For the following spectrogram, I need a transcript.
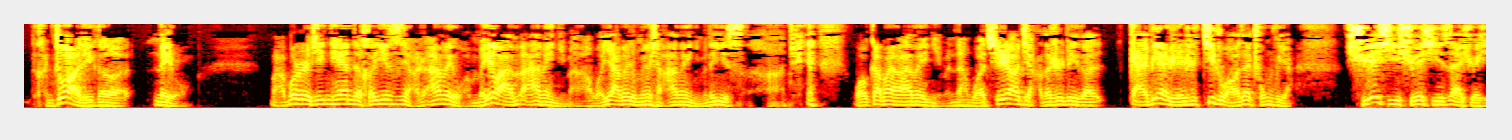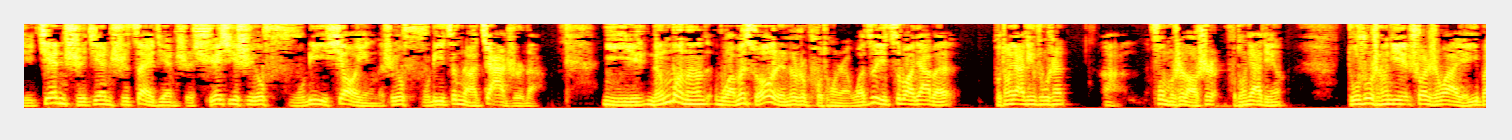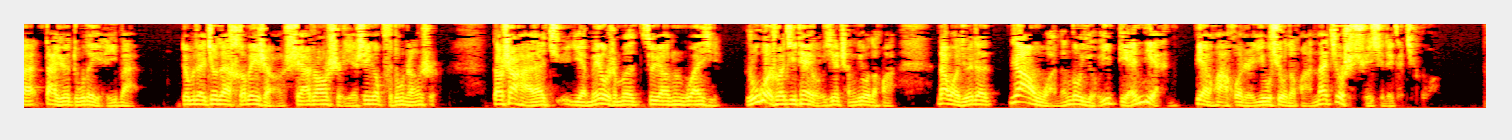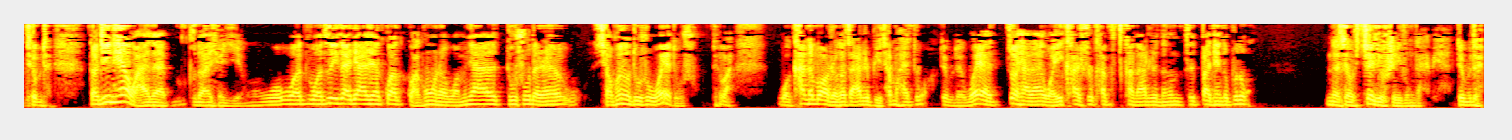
很重要的一个内容。马博士今天的核心思想是安慰我，没有安安慰你们啊，我压根就没有想安慰你们的意思啊，这我干嘛要安慰你们呢？我其实要讲的是这个改变人生。记住啊，我再重复一下：学习，学习，再学习，坚持，坚持，再坚持。学习是有复利效应的，是有复利增长价值的。你能不能？我们所有人都是普通人，我自己自报家门，普通家庭出身啊，父母是老师，普通家庭。读书成绩说实话也一般，大学读的也一般，对不对？就在河北省石家庄市，也是一个普通城市。到上海来也没有什么资源跟关系。如果说今天有一些成就的话，那我觉得让我能够有一点点变化或者优秀的话，那就是学习的一个结果，对不对？到今天我还在不断学习，我我我自己在家先管管控着，我们家读书的人，小朋友读书，我也读书，对吧？我看的报纸和杂志比他们还多，对不对？我也坐下来，我一看书看看杂志，能半天都不动，那就这就是一种改变，对不对？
